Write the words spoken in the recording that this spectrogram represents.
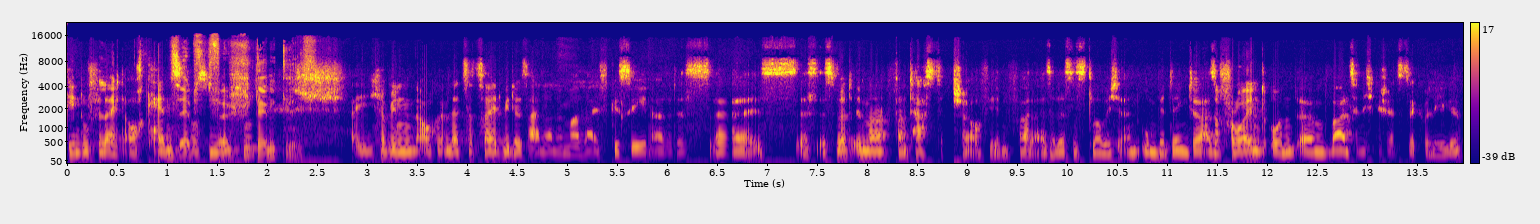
den du vielleicht auch kennst. Selbstverständlich. Ich habe ihn auch in letzter Zeit wieder das eine oder andere Mal live gesehen. Also das äh, ist, es, es wird immer fantastischer auf jeden Fall. Also das ist, glaube ich, ein unbedingter, also Freund und ähm, wahnsinnig geschätzter Kollege.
